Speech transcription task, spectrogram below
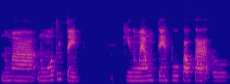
numa, num outro tempo, que não é um tempo pautado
